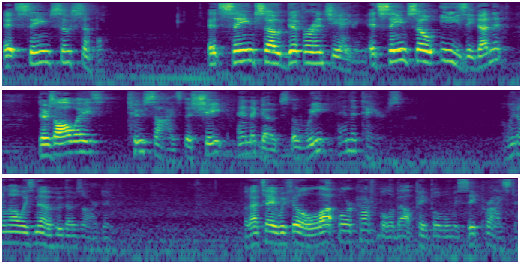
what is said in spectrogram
It seems so simple. It seems so differentiating. It seems so easy, doesn't it? There's always two sides the sheep and the goats, the wheat and the tares. We don't always know who those are, do we? But I tell you, we feel a lot more comfortable about people when we see Christ in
